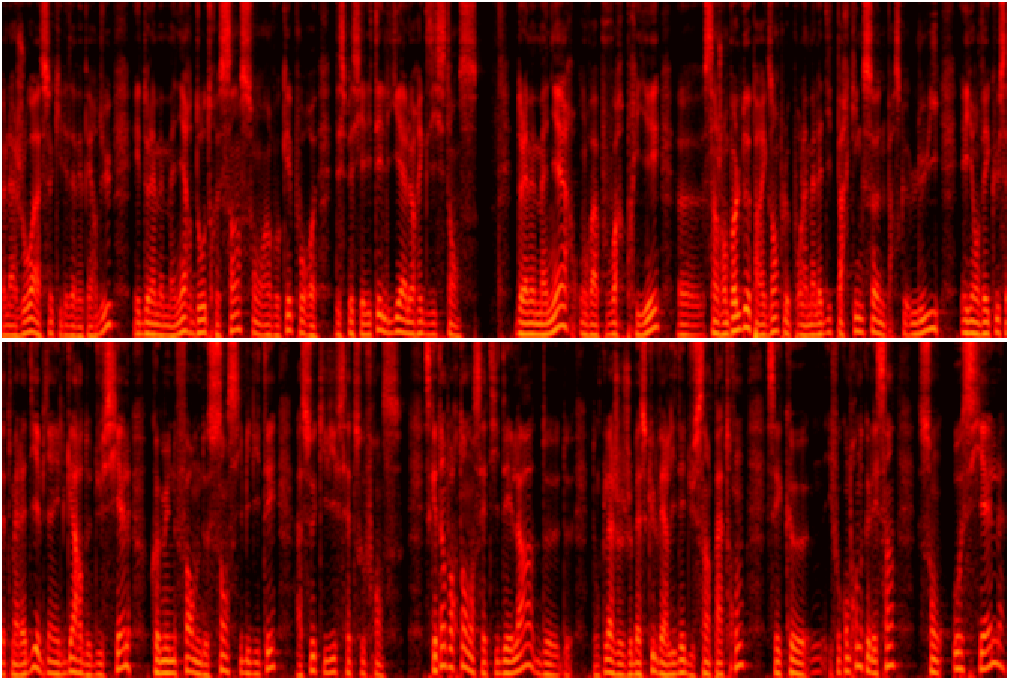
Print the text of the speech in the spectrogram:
la joie à ceux qui les avaient perdus, et de la même manière, d'autres saints sont invoqués pour des spécialités liées à leur existence. De la même manière, on va pouvoir prier euh, Saint Jean-Paul II, par exemple, pour la maladie de Parkinson, parce que lui, ayant vécu cette maladie, eh bien, il garde du ciel comme une forme de sensibilité à ceux qui vivent cette souffrance. Ce qui est important dans cette idée-là, donc là je, bascule vers l'idée du saint patron, c'est que il faut comprendre que les saints sont au ciel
